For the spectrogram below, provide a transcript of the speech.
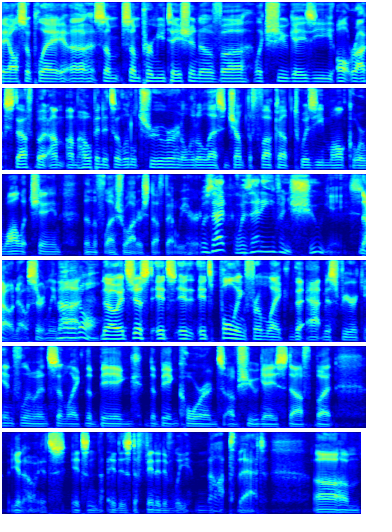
They also play uh, some some permutation of uh, like shoegazy alt rock stuff, but I'm I'm hoping it's a little truer and a little less jump the fuck up twizzy mallcore wallet chain than the Fleshwater stuff that we heard. Was that was that even shoegaze? No, no, certainly Not not. at all. No, it's just it's it, it's pulling from like the atmospheric influence and like the big the big chords of shoegaze stuff, but you know, it's it's it is definitively not that. Um,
